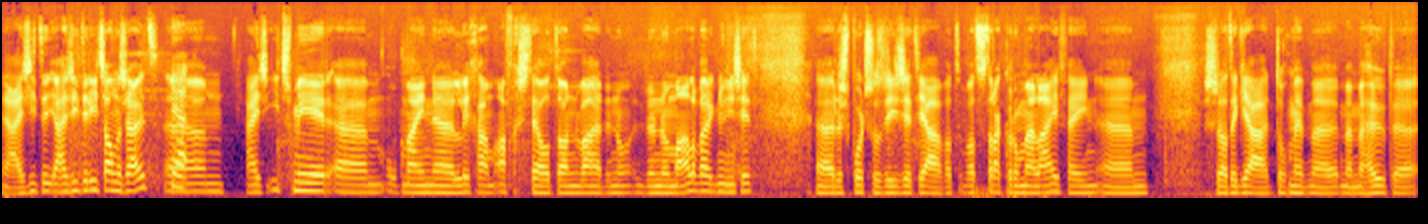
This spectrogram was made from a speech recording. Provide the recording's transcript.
Ja, hij ziet, er, hij ziet er iets anders uit. Ja. Um, hij is iets meer um, op mijn uh, lichaam afgesteld dan waar de, no de, normale waar ik nu in zit. de sportstoel die zit ja, wat, wat strakker om mijn lijf heen. Um, zodat ik ja, toch met, me, met mijn heupen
